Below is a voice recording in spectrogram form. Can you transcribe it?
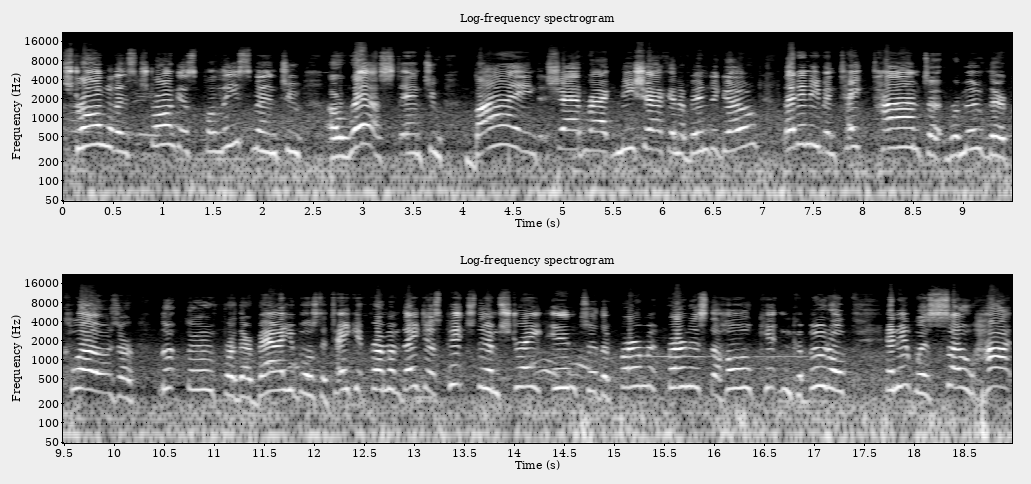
strongest, strongest policemen to arrest and to bind Shadrach, Meshach, and Abednego. They didn't even take time to remove their clothes or look through for their valuables to take it from them. They just pitched them straight into the furnace, the whole kit and caboodle, and it was so hot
